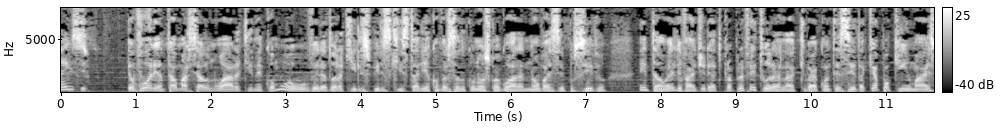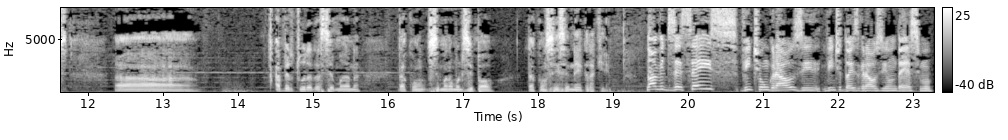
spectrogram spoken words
É isso. Eu vou orientar o Marcelo no ar aqui, né? Como o vereador Aquiles Pires, que estaria conversando conosco agora, não vai ser possível, então ele vai direto para a prefeitura, lá que vai acontecer daqui a pouquinho mais a abertura da semana da Semana Municipal da Consciência Negra aqui. 916, 21 graus e 22 graus e um décimo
